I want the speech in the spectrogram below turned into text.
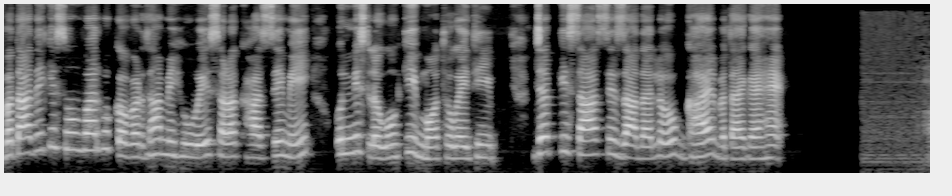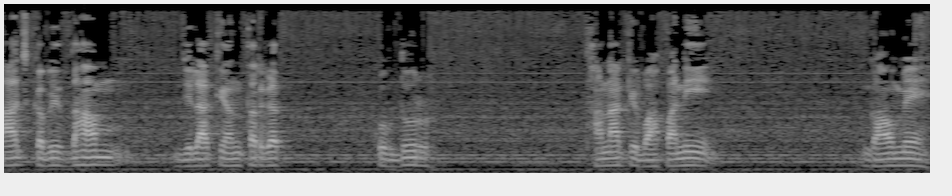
बता दें कि सोमवार को कवर्धा में हुए सड़क हादसे में 19 लोगों की मौत हो गई थी, जबकि सात से ज़्यादा लोग घायल बताए गए हैं। आज कबीरधाम जिला के अंतर्गत कुकदूर थाना के वाहपानी गाँव में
